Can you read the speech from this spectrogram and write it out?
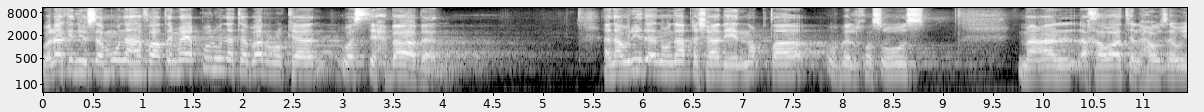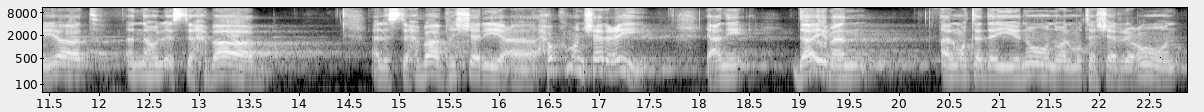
ولكن يسمونها فاطمة يقولون تبركا واستحبابا. أنا أريد أن أناقش هذه النقطة وبالخصوص مع الأخوات الحوزويات أنه الاستحباب الاستحباب في الشريعة حكم شرعي. يعني دائما المتدينون والمتشرعون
